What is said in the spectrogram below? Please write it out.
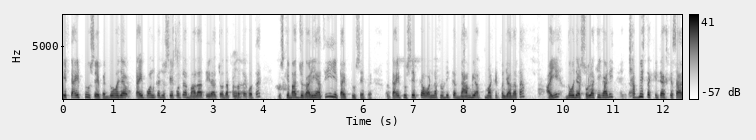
ये टाइप टू सेप है। 2000 टाइप वन का जो शेप होता है 12 13 14 15 तक होता है। उसके बाद जो गाड़ी आती है ये टाइप टू सेप है। तो टाइप टू सेप का वर्ना फ्लूडिक का दाम भी आपको मार्केट में ज़्यादा था। आइए 2016 की गाड़ी 26 तक की टैक्स के साथ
